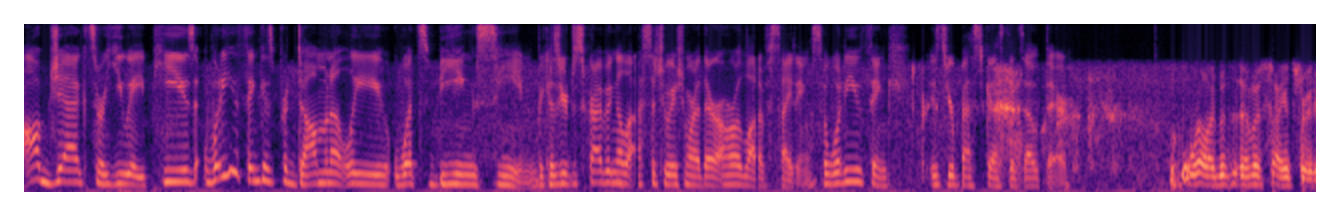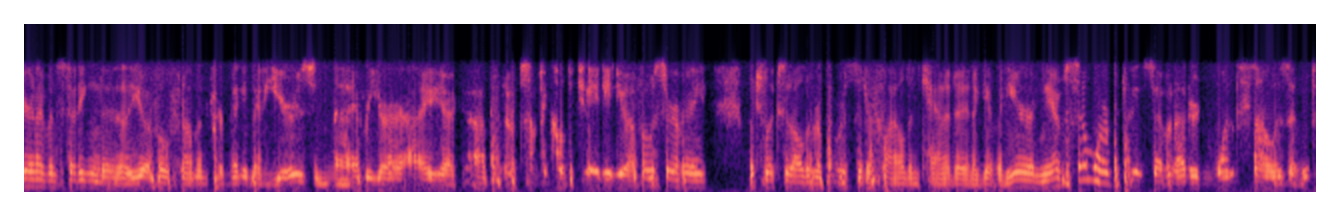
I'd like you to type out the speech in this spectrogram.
objects or UAPs. What do you think is predominantly what's being seen? Because you're describing a, a situation where there are a lot of sightings. So, what do you think is your best guess that's out there? Well, I'm a, I'm a science writer, and I've been studying the, UFO phenomenon for many, many years. And uh, every year, I uh, put out something called the Canadian UFO Survey, which looks at all the reports that are filed in Canada in a given year. And we have somewhere between 700 and 1,000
